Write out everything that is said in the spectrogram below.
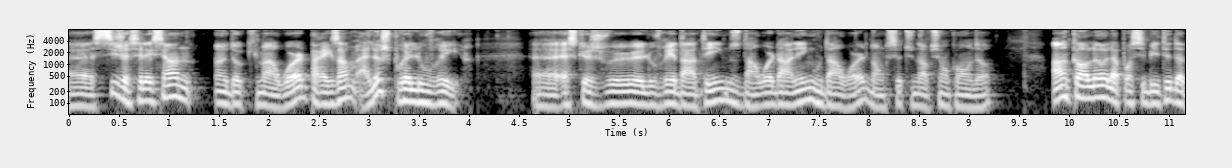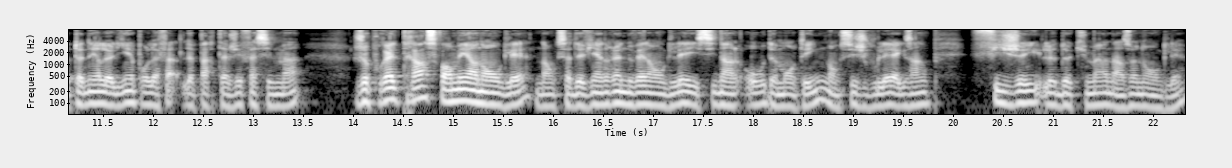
Euh, si je sélectionne un document Word, par exemple, ah, là, je pourrais l'ouvrir. Euh, est-ce que je veux l'ouvrir dans Teams, dans Word en ligne ou dans Word? Donc, c'est une option qu'on a. Encore là, la possibilité d'obtenir le lien pour le, le partager facilement. Je pourrais le transformer en onglet. Donc, ça deviendrait un nouvel onglet ici dans le haut de mon team. Donc, si je voulais, exemple, figer le document dans un onglet,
